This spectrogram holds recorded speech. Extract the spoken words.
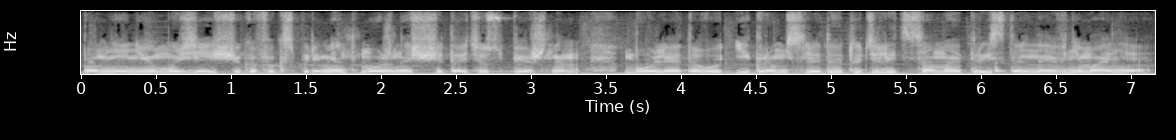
По мнению музейщиков, эксперимент можно считать успешным. Более того, играм следует уделить самое пристальное внимание.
